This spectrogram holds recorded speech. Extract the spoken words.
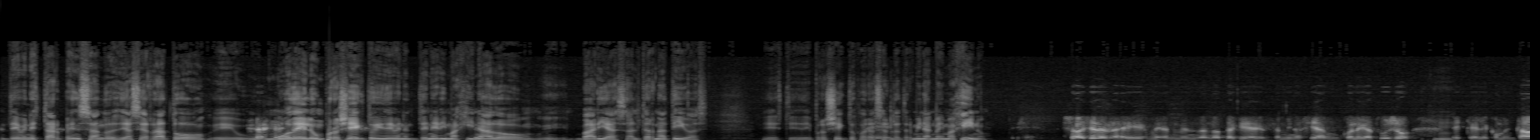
deben estar pensando desde hace rato eh, un modelo, un proyecto y deben tener imaginado eh, varias alternativas este, de proyectos para hacer la terminal, me imagino. Yo ayer en una nota que también hacía un colega tuyo, mm. este, le comentaba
